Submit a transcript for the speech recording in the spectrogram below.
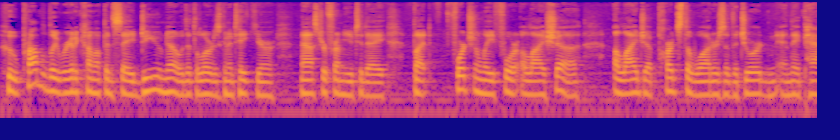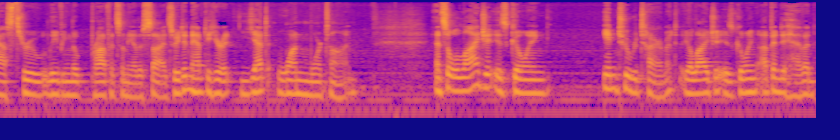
who probably were going to come up and say, Do you know that the Lord is going to take your master from you today? But fortunately for Elisha, Elijah parts the waters of the Jordan and they pass through, leaving the prophets on the other side. So he didn't have to hear it yet one more time. And so Elijah is going into retirement. Elijah is going up into heaven.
